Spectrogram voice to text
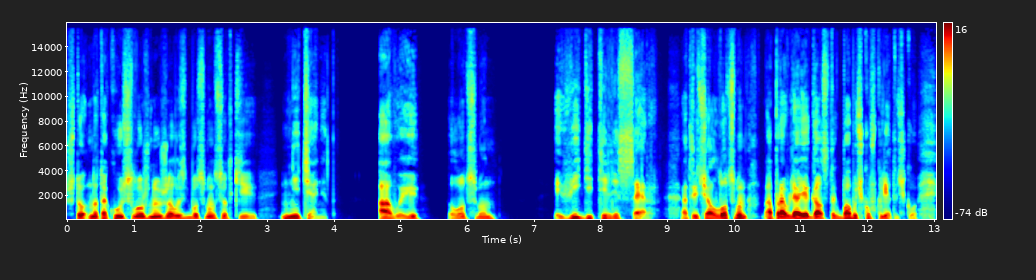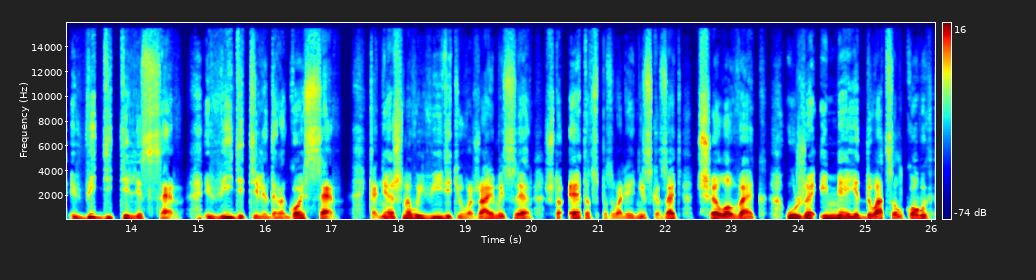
что на такую сложную жалость боцман все-таки не тянет. А вы, лоцман? Видите ли, сэр, — отвечал лоцман, оправляя галстук-бабочку в клеточку. «Видите ли, сэр, видите ли, дорогой сэр, Конечно, вы видите, уважаемый сэр, что этот, с позволения сказать, человек уже имеет два целковых,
